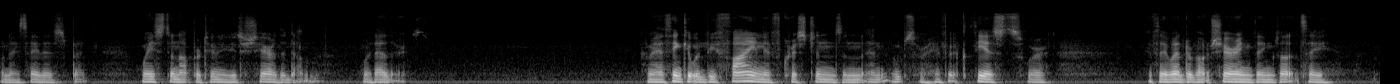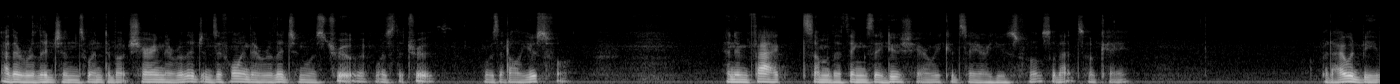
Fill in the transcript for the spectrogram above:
when I say this, but waste an opportunity to share the Dhamma with others. I mean, I think it would be fine if Christians and, and oops, sorry, if theists were, if they went about sharing things, let's say other religions went about sharing their religions, if only their religion was true, it was the truth, was it all useful? And in fact, some of the things they do share we could say are useful, so that's okay. But I would be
